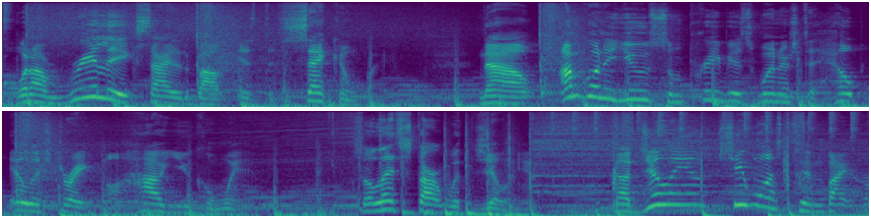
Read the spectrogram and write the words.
What I'm really excited about is the second way. Now, I'm going to use some previous winners to help illustrate on how you can win. So let's start with Jillian. Now Jillian, she wants to invite her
